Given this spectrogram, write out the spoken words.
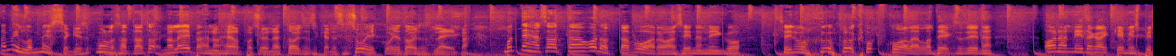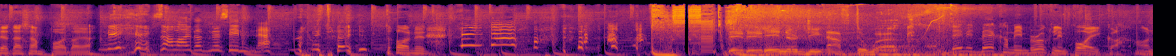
No milloin missäkin? Mulla saattaa, to- no leipähän on helppo syödä, että toisessa kädessä suihkuu ja toisessa leipä. Mutta nehän saattaa odottaa vuoroa siinä niinku, siinä ul- ulkopuolella, tiedätkö siinä. Onhan niitä kaikkea, missä pidetään shampoota ja... Niin, sä laitat ne sinne. No mitä hittoa nyt? Energy After Work. David Beckhamin Brooklyn poika on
